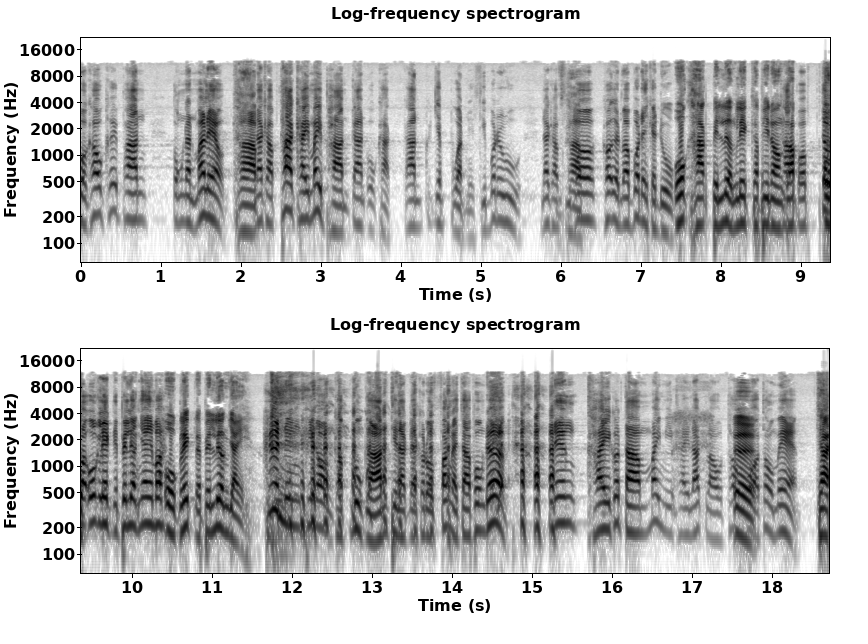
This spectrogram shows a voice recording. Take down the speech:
พวกเขาเคยผ่านตรงนั้นมาแล้วครับนะครับ ถ้าใครไม่ผ่านการอกหักการเจ็บปวดเนี่ยสีบ่ได้รู้ นะครับสีครับ บ่เขาเอ่นว่าบ่ได้กระดูกอกหักเป็นเรื่องเล็กครับพี่น้องครับผมแต่ว่าอกเล็กเนี่ยเป็นเรื่องใหญ่ปะอกเล็กแต่เป็นเรื่องใหญ่ คือหนึ่งพี่น้องครับลูกหลานที่รักและเคารพฟังหน่อยจ่าพงเด้อหนึ่งใครก็ตามไม่มีใครรักเราเท่าเออ พ่อเท่าแม่ ใช่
